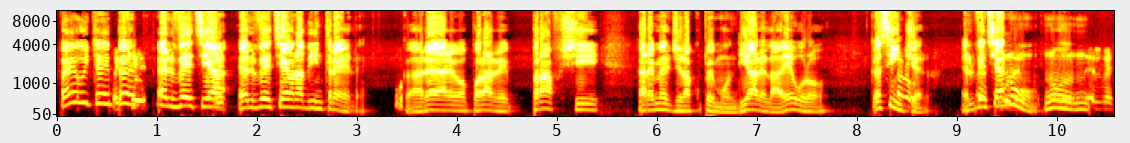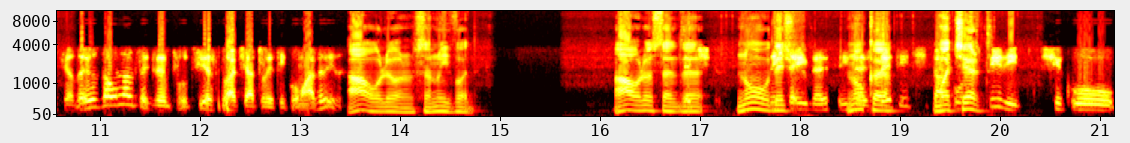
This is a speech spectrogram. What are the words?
Păi uite, păi pe Elveția, Elveția e una dintre ele, care are o apărare praf și care merge la cupe mondiale, la euro. Că sincer, Elveția nu, nu... Elveția, dar eu îți dau un alt exemplu. Ție îți place Atletico Madrid? Aoleu, să nu-i văd. Aoleu, să... Deci, nu, deci... Nu că mă cert. Spirit și cu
